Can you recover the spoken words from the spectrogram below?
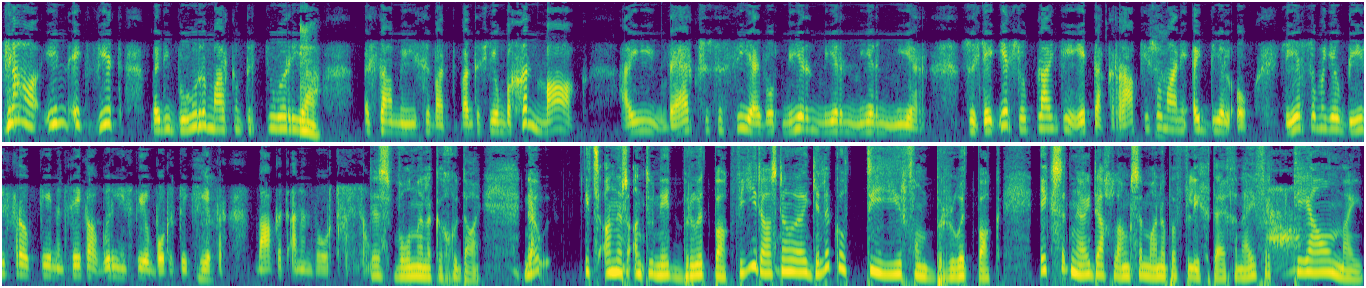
Ja, en ek weet by die boeremark in Pretoria mm. is daar mense wat want as jy hom begin maak, hy werk soos 'n see, hy word meer en meer en meer en meer. Soos jy eers jou plantjie het, dan raak jy sommer aan die uitdeel op. Leer sommer jou buurvrou ken en sê vir haar, hoor hier is vir jou botteltjie kever, maak dit aan en word gesond. Dis wonderlike goed daai. Nou ja iets anders Antonet broodbak. Wie daar's nou 'n hele kultuur van broodbak. Ek sit nou die dag langs 'n man op 'n vliegtyg en hy vertel my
